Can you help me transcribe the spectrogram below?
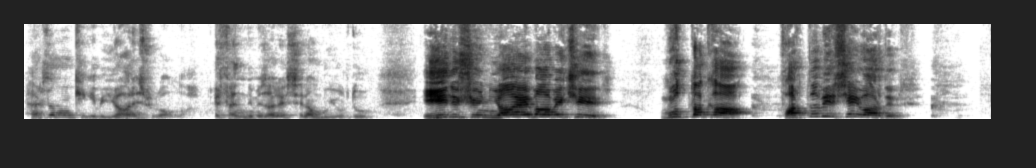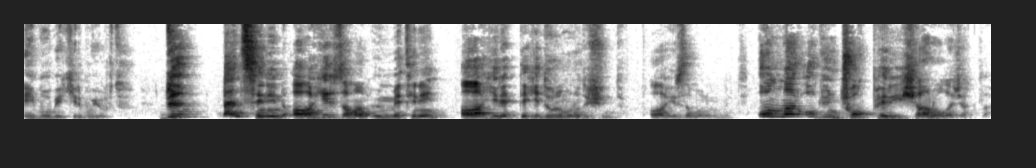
Her zamanki gibi ya Resulallah. Efendimiz Aleyhisselam buyurdu. İyi düşün ya Ebu Bekir. Mutlaka farklı bir şey vardır. Ebu Bekir buyurdu. Dün ben senin ahir zaman ümmetinin ahiretteki durumunu düşündüm. Ahir zaman ümmeti. Onlar o gün çok perişan olacaklar.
